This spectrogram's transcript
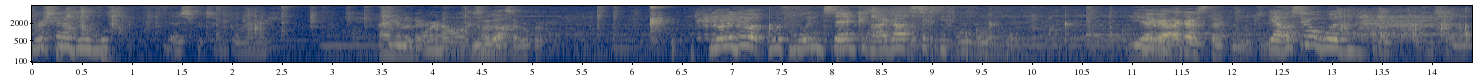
We're just gonna do this for temporary. I ain't gonna that. Or no, Hold on. 'cause Let me I'm go not- outside real quick. You want to do it with wood instead? Because I got 64 wood. Yeah, I got I got a stack of wood too. Yeah, let's do it wood instead.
